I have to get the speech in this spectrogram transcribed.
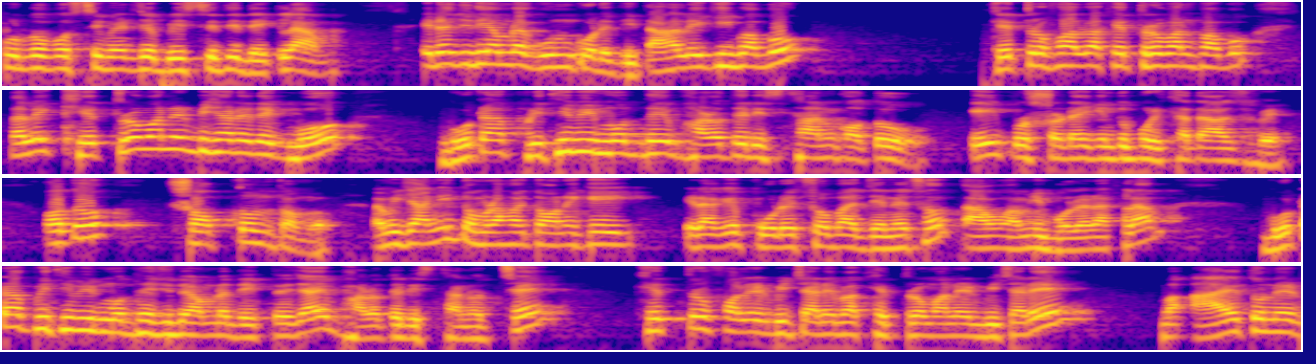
পূর্ব পশ্চিমের যে বিস্তৃতি দেখলাম, এটা যদি আমরা গুণ করে দিই, তাহলে কি পাবো? ক্ষেত্রফল বা ক্ষেত্রমান পাবো। তাহলে ক্ষেত্রমানের বিচারে দেখব, গোটা পৃথিবীর মধ্যে ভারতের স্থান কত? এই প্রশ্নটাই কিন্তু পরীক্ষাতে আসবে। কত? সপ্তমতম। আমি জানি তোমরা হয়তো অনেকেই এর আগে পড়েছো বা জেনেছো, তাও আমি বলে রাখলাম। গোটা পৃথিবীর মধ্যে যদি আমরা দেখতে যাই, ভারতের স্থান হচ্ছে ক্ষেত্রফলের বিচারে বা ক্ষেত্রমানের বিচারে বা আয়তনের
